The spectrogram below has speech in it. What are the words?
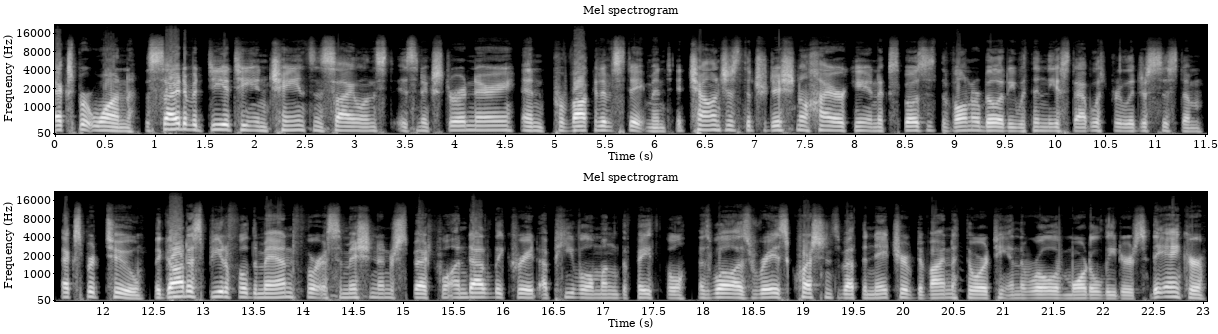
Expert 1. The sight of a deity in chains and silenced is an extraordinary and provocative statement. It challenges the traditional hierarchy and exposes the vulnerability within the established religious system. Expert 2. The goddess beautiful demand for a submission and respect will undoubtedly create upheaval among the faithful, as well as raise questions about the nature of divine authority and the role of mortal leaders. The anchor.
